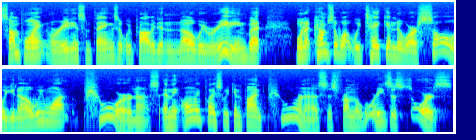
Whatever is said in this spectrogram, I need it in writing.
some point, we're eating some things that we probably didn't know we were eating, but when it comes to what we take into our soul, you know, we want pureness. And the only place we can find pureness is from the Lord. He's the source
